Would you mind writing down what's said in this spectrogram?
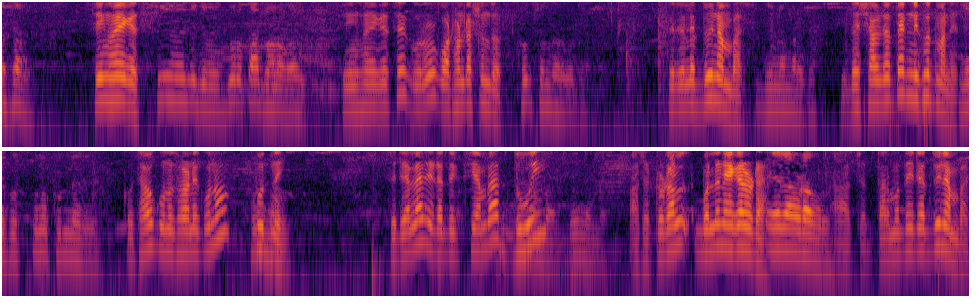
দেশাল। সিং হয়ে গেছে? সিং হয়ে গেছে গরু কাঠ ভালো ভাই। সিং হয়ে গেছে গরুর গঠনটা সুন্দর। খুব সুন্দর গরু সিরিয়ালের দুই নাম্বার? দুই নম্বর এটা। দেশাল জাতের নিখুঁত মানের? নিকুত কোনো খুন নেই কোথাও কোনো ধরনের কোনো খুদ নেই। সিরিয়ালের এটা দেখছি আমরা দুই নম্বর আচ্ছা টোটাল বললেন এগারোটা? এগারোটা আচ্ছা তার মধ্যে এটা দুই নাম্বার?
